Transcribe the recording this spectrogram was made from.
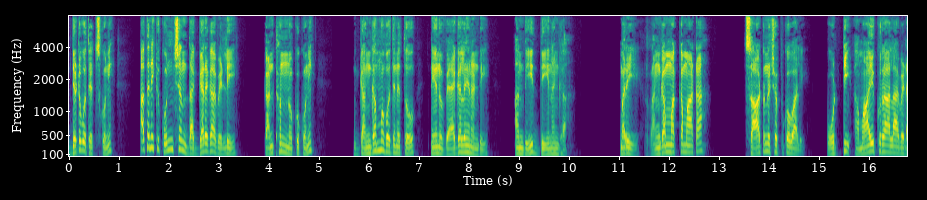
దిటువ తెచ్చుకుని అతనికి కొంచెం దగ్గరగా వెళ్ళి కంఠం నొక్కుకుని గంగమ్మ వదినతో నేను వేగలేనండి. అంది దీనంగా. మరి రంగమ్మక్క మాట? చాటున చెప్పుకోవాలి. ఒట్టి అమాయకురాలావిడ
